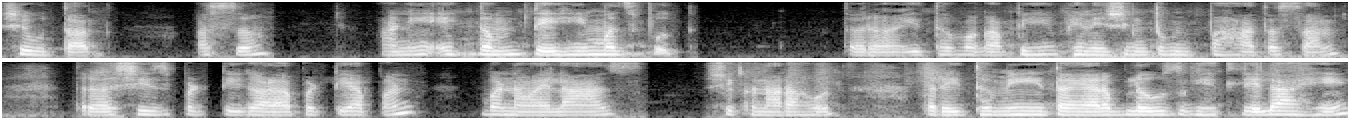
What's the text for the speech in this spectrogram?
शिवतात असं. आणि एकदम तेही मजबूत. तर इथं बघा फि फिनिशिंग तुम्ही पाहत असाल. तर अशीच पट्टी गाळापट्टी आपण बनवायला आज शिकणार आहोत. तर इथं मी तयार ब्लाऊज घेतलेला आहे.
